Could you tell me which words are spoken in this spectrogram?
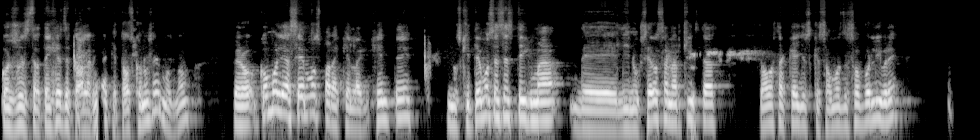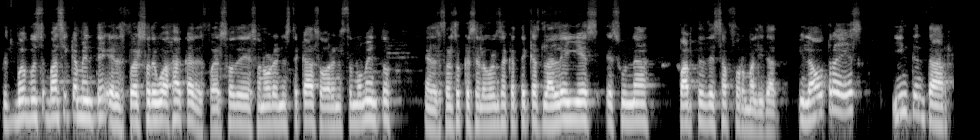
con sus estrategias de toda la vida, que todos conocemos, ¿no? Pero, ¿cómo le hacemos para que la gente nos quitemos ese estigma de linuxeros anarquistas, todos aquellos que somos de software libre, pues, pues, básicamente el esfuerzo de Oaxaca, el esfuerzo de Sonora en este caso, ahora en este momento, el esfuerzo que se logró en Zacatecas, la ley es, es una parte de esa formalidad. Y la otra es intentar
